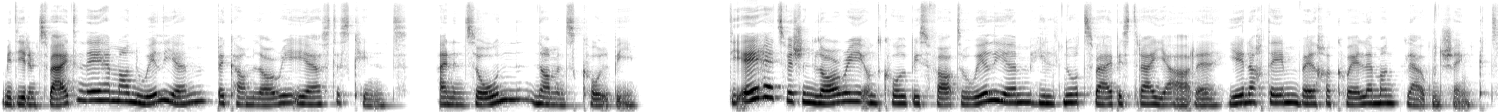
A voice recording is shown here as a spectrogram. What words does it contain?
Mit ihrem zweiten Ehemann William bekam Laurie ihr erstes Kind, einen Sohn namens Colby. Die Ehe zwischen Laurie und Colbys Vater William hielt nur zwei bis drei Jahre, je nachdem, welcher Quelle man Glauben schenkt.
